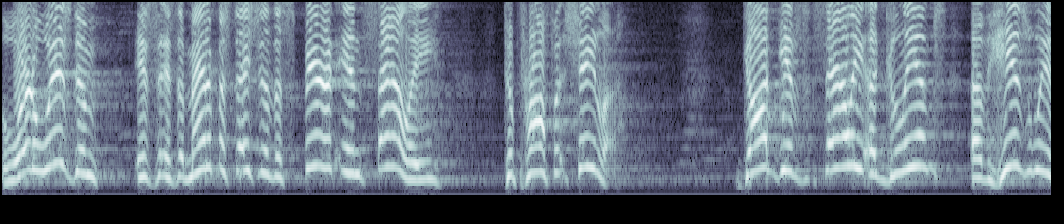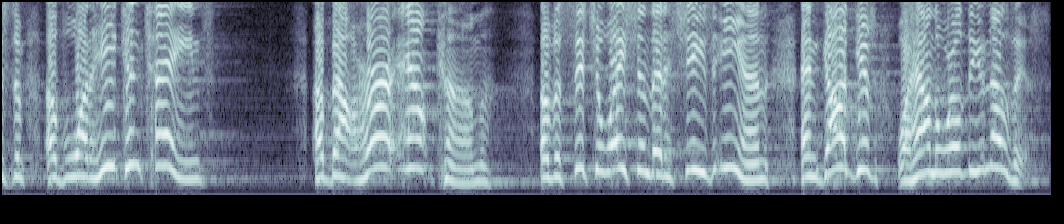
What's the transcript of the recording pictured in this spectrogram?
The word of wisdom is, is the manifestation of the Spirit in Sally to profit Sheila. God gives Sally a glimpse of his wisdom, of what he contains about her outcome of a situation that she's in, and God gives, well, how in the world do you know this?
